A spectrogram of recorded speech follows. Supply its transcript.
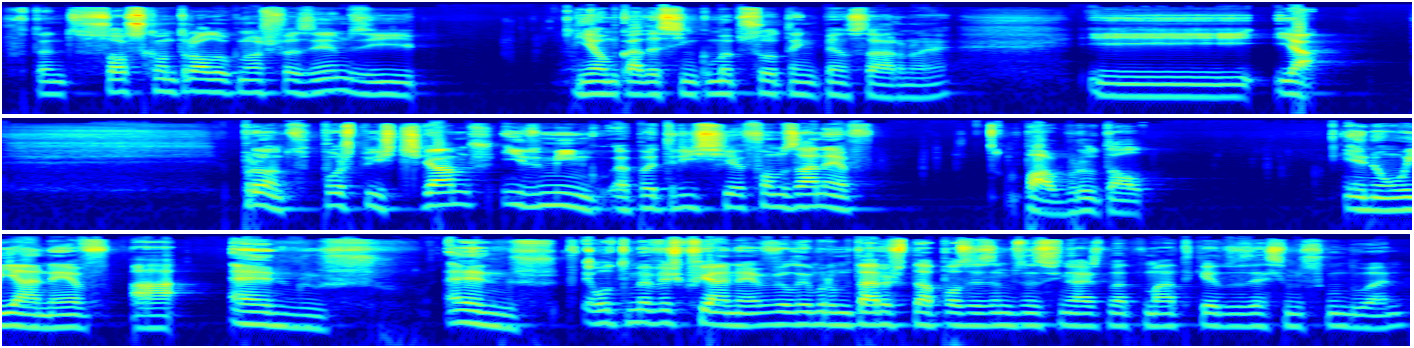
portanto, só se controla o que nós fazemos e, e é um bocado assim que uma pessoa tem que pensar, não é? E. Yeah. Pronto, posto isto, chegámos e domingo a Patrícia fomos à neve. Pá, brutal. Eu não ia à neve há anos. Anos. A última vez que fui à neve, eu lembro-me de estar a estudar para os exames nacionais de matemática do 12 ano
